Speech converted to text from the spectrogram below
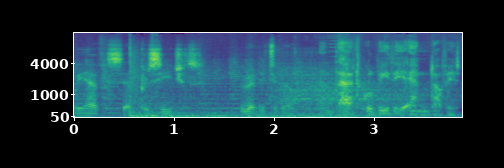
We have set procedures ready to go, and that will be the end of it.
